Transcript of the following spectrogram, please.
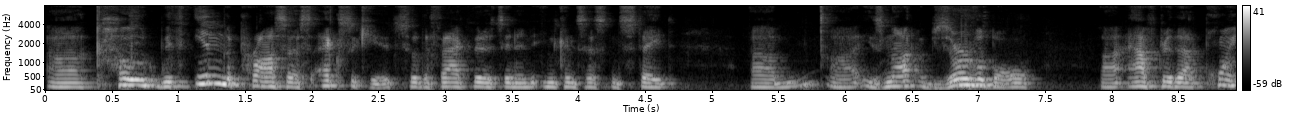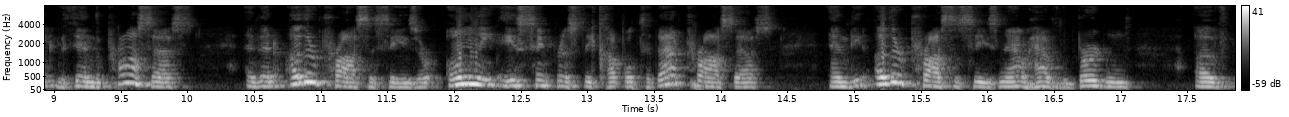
uh, code within the process executes. So the fact that it's in an inconsistent state um, uh, is not observable after that point within the process. And then other processes are only asynchronously coupled to that process. And the other processes now have the burden of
